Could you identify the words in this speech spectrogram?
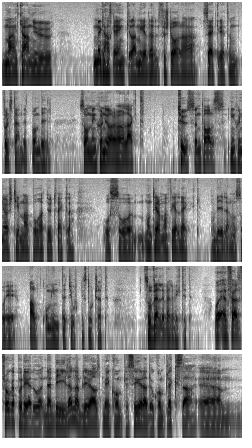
Man kan ju med ganska enkla medel förstöra säkerheten fullständigt på en bil. Som ingenjörer har lagt tusentals ingenjörstimmar på att utveckla. Och så monterar man fel däck på bilen och så är allt om inte gjort i stort sett. Så väldigt, väldigt viktigt. Och en följdfråga på det då, när bilarna blir allt mer komplicerade och komplexa, ehm,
